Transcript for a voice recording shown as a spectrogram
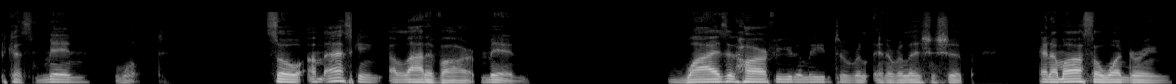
because men won't. So I'm asking a lot of our men, why is it hard for you to lead to in a relationship? And I'm also wondering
